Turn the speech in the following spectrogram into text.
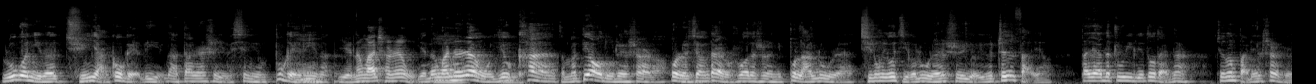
如果你的群演够给力，那当然是你的幸运；不给力呢，也能完成任务，也能完成任务，就看怎么调度这事儿了。或者像袋鼠说的是，你不拦路人，其中有几个路人是有一个真反应，大家的注意力都在那儿，就能把这个事儿给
